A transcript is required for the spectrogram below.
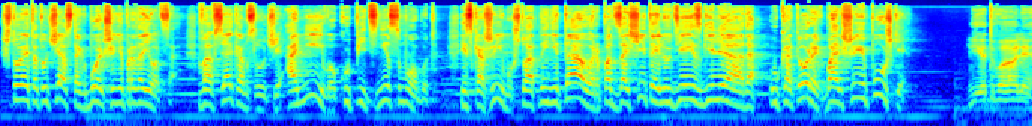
что этот участок больше не продается. Во всяком случае, они его купить не смогут. И скажи ему, что отныне Тауэр под защитой людей из Гелиада, у которых большие пушки. Едва ли.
